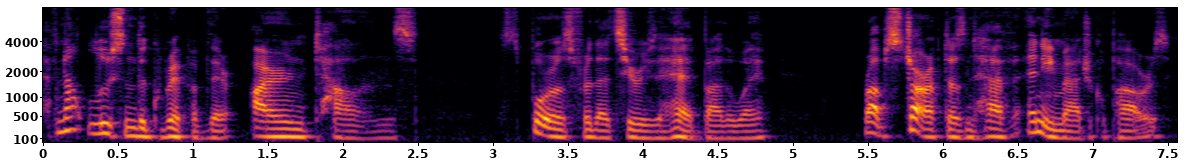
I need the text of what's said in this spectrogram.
have not loosened the grip of their iron talons. Spoilers for that series ahead, by the way. Robb Stark doesn't have any magical powers,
